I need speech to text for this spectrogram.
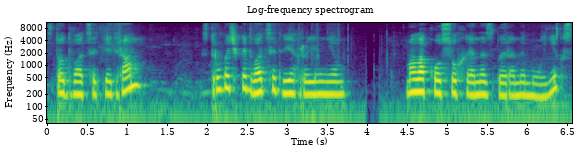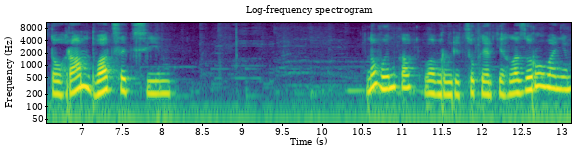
125 грам з трубочкою 22 гривні. Молоко сухе незбиране Монік 100 грам 27. Новинка в Аврорі цукерки глазуровані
